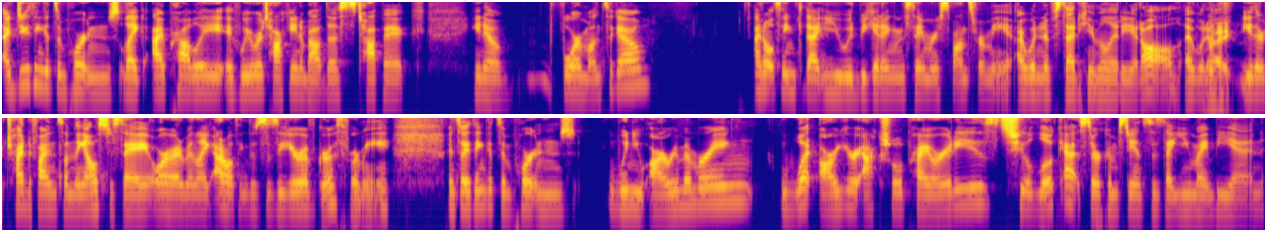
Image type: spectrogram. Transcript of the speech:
I do think it's important. Like, I probably, if we were talking about this topic, you know, four months ago, I don't think that you would be getting the same response from me. I wouldn't have said humility at all. I would have Right. either tried to find something else to say or I'd have been like, I don't think this is a year of growth for me. And so I think it's important when you are remembering what are your actual priorities to look at circumstances that you might be in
